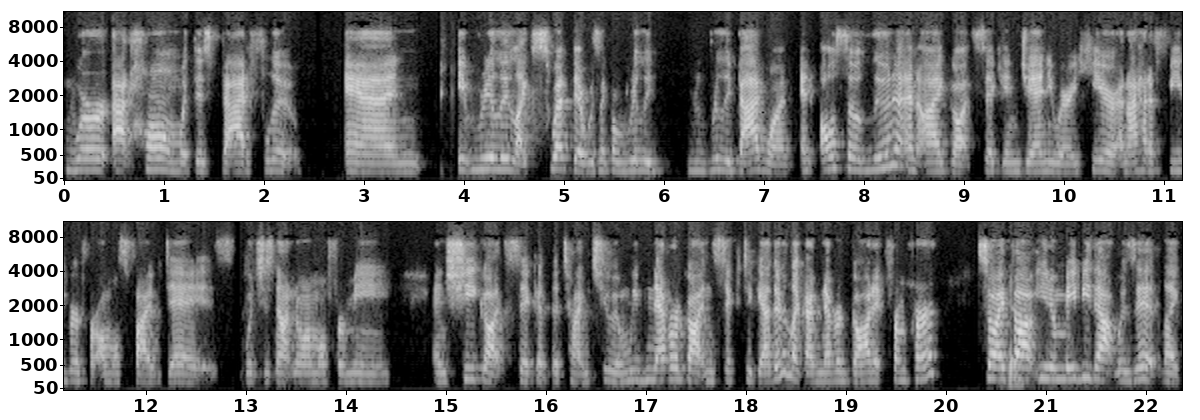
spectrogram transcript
were at home with this bad flu. And it really like swept there was like a really really bad one and also luna and i got sick in january here and i had a fever for almost five days which is not normal for me and she got sick at the time too and we've never gotten sick together like i've never got it from her so i yeah. thought you know maybe that was it like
